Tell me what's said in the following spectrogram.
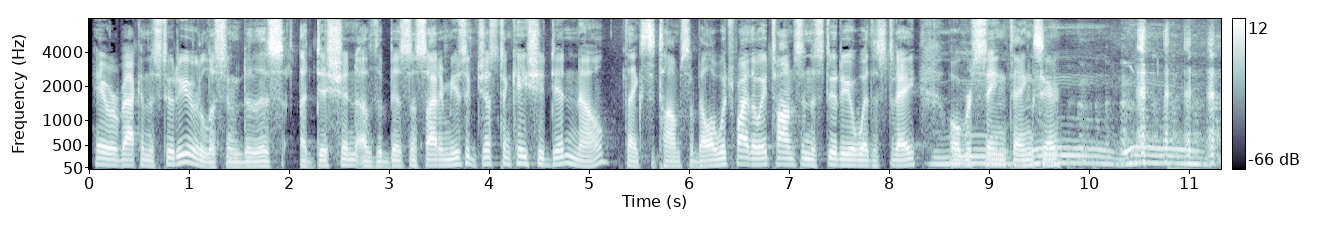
Hey, we're back in the studio. You're listening to this edition of the Business Side of Music. Just in case you didn't know, thanks to Tom Sabella, which, by the way, Tom's in the studio with us today, overseeing things here.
